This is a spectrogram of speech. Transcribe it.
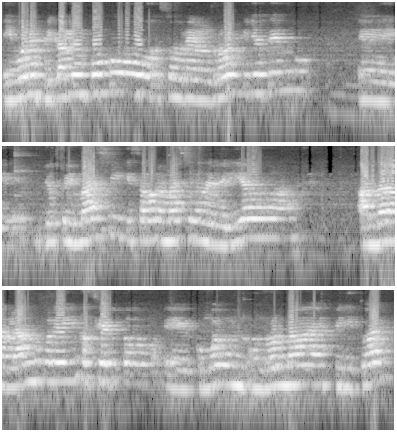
Y bueno, explicarle un poco sobre el rol que yo tengo. Eh, yo soy Machi, quizá una Machi no debería andar hablando por ahí, ¿no es cierto? Eh, como es un, rol más espiritual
